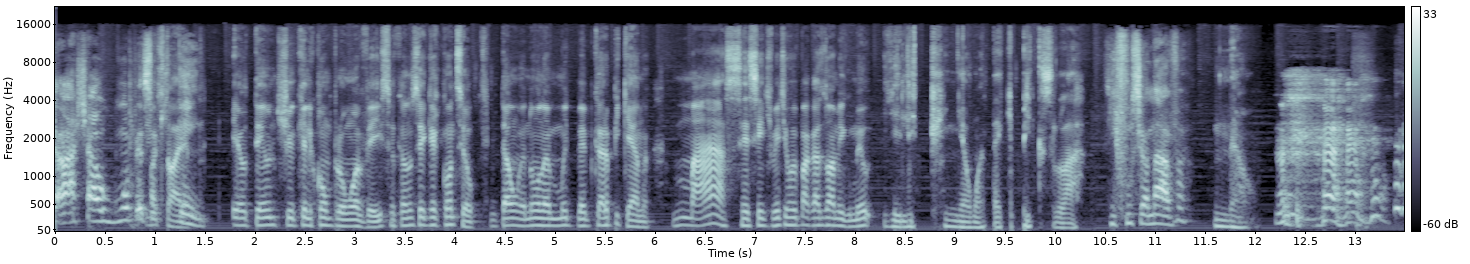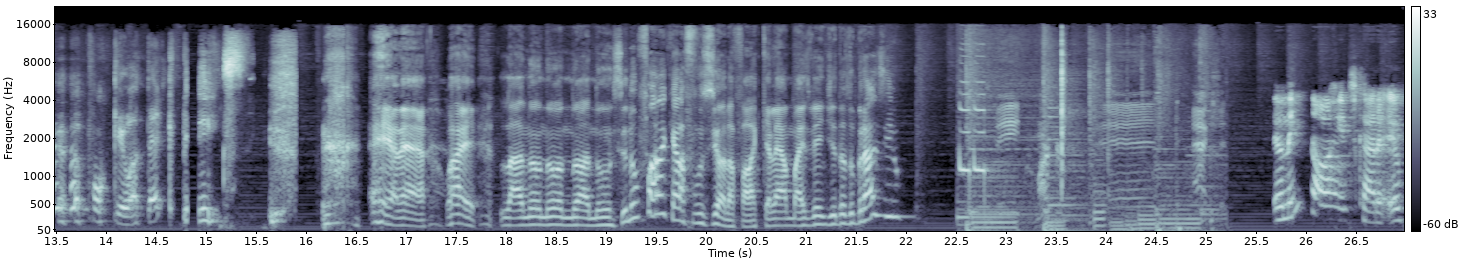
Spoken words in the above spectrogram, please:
achar alguma pessoa que tem? Eu tenho um tio que ele comprou uma vez, só que eu não sei o que aconteceu. Então eu não lembro muito bem porque eu era pequeno. Mas, recentemente eu fui pra casa de um amigo meu e ele tinha uma TechPix lá. E funcionava? Não. porque o TechPix. É, né? Uai, lá no, no, no, anúncio não fala que ela funciona, fala que ela é a mais vendida do Brasil. Eu nem torrent, cara. Eu,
